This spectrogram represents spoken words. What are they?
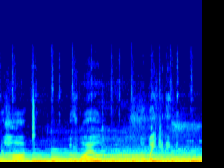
the heart of wild awakening.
